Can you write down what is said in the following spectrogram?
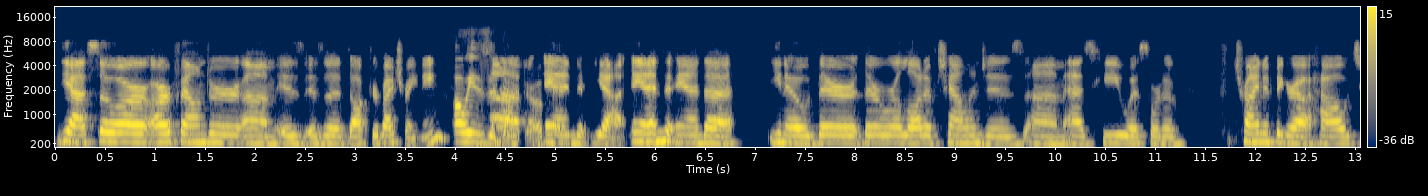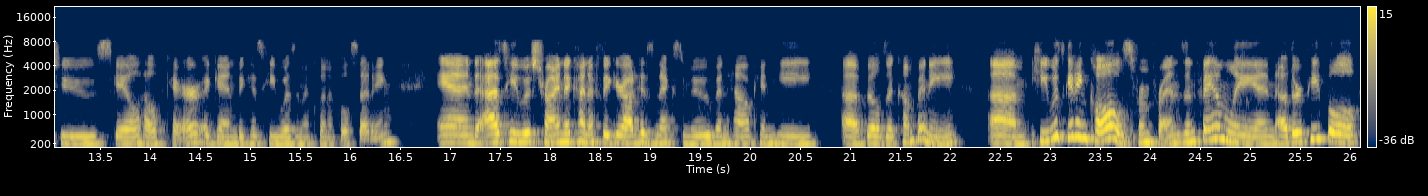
yeah. So our our founder um, is is a doctor by training. Oh, he's a doctor. Uh, okay. And yeah, and and uh, you know, there there were a lot of challenges um, as he was sort of trying to figure out how to scale healthcare again because he was in a clinical setting, and as he was trying to kind of figure out his next move and how can he uh, build a company, um, he was getting calls from friends and family and other people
